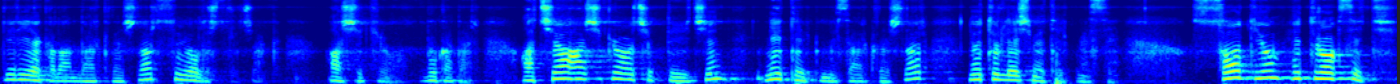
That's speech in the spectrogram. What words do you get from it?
Geriye kalan da arkadaşlar suyu oluşturacak. H2O. Bu kadar. Açığa H2O çıktığı için ne tepkimesi arkadaşlar? Nötrleşme tepkimesi. Sodyum hidroksit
